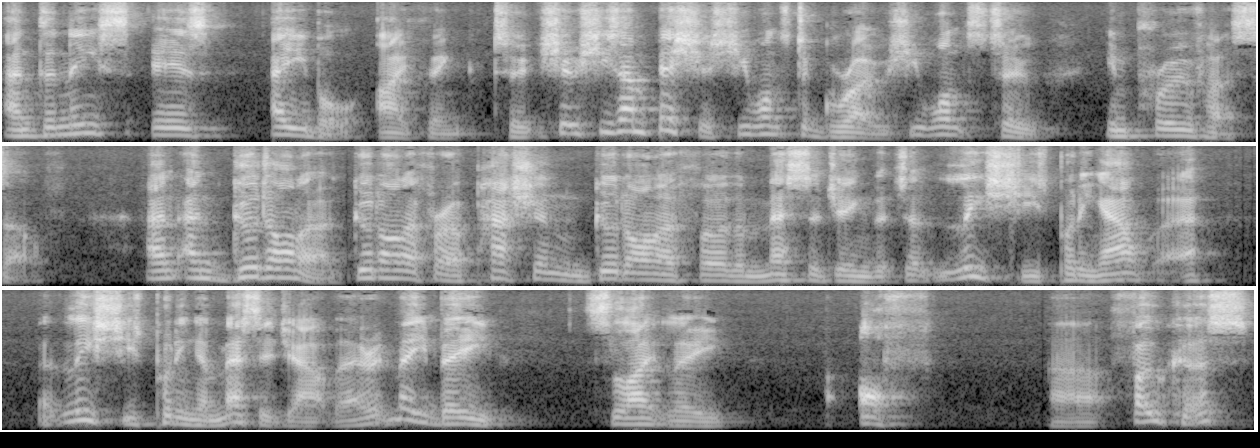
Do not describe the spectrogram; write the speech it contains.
And Denise is able, I think, to. She, she's ambitious. She wants to grow. She wants to improve herself. And, and good on her. Good on her for her passion. Good on her for the messaging that at least she's putting out there. At least she's putting a message out there. It may be slightly off uh, focus,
